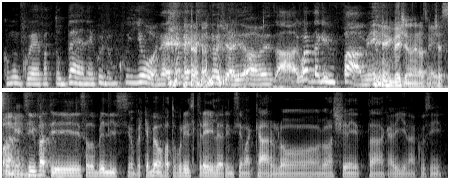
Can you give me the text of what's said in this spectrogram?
comunque hai fatto bene, quello è un coglione. Noi ce la ridavamo, ah, guarda che infami. Invece non era successo infatti. niente. Sì, infatti è stato bellissimo perché abbiamo fatto pure il trailer insieme a Carlo con la scenetta carina così.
